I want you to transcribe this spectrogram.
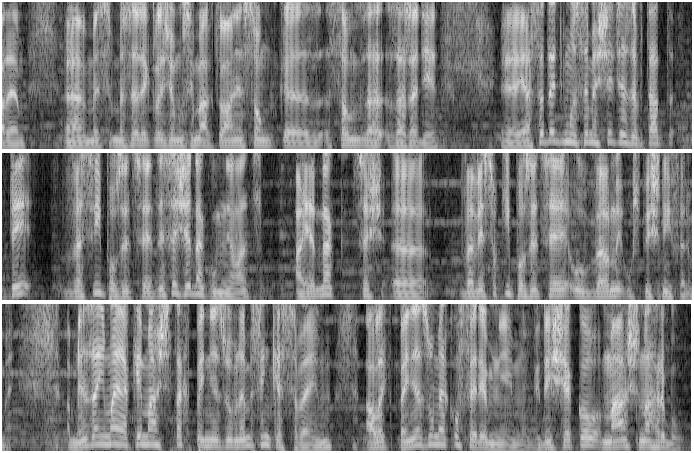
nápadem. Eh, my jsme se řekli, že musíme aktuálně song, eh, song zařadit. Eh, já se teď musím ještě tě zeptat, ty ve své pozici, ty jsi jednak umělec a jednak jsi ve vysoké pozici u velmi úspěšné firmy. A mě zajímá, jaký máš vztah penězům, nemyslím ke svým, ale k penězům jako firmním, když jako máš na hrbu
